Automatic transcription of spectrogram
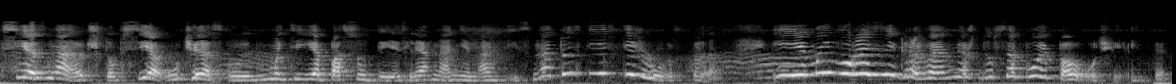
Все знают, что все участвуют в мытье посуды, если она ненавистна. То есть есть дежурство. И мы его разыгрываем между собой по очереди.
